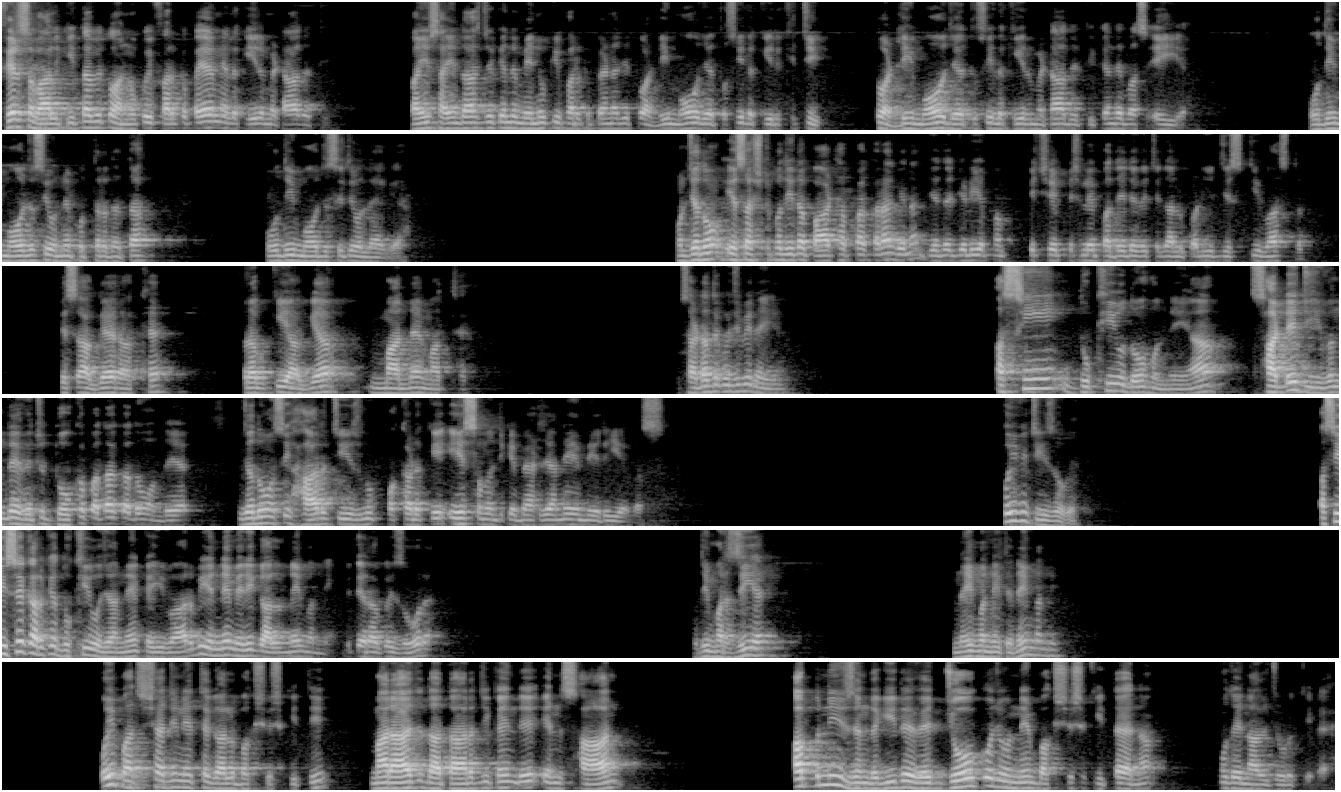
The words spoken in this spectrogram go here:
ਫਿਰ ਸਵਾਲ ਕੀਤਾ ਵੀ ਤੁਹਾਨੂੰ ਕੋਈ ਫ਼ਰਕ ਪਿਆ? ਮੈਂ ਲਕੀਰ ਮਿਟਾ ਦਿੱਤੀ। ਭਾਈ ਸਾਈਂ ਦਾਸ ਜੀ ਕਹਿੰਦੇ, ਮੈਨੂੰ ਕੀ ਫ਼ਰਕ ਪੈਣਾ ਜੇ ਤੁਹਾਡੀ ਮੌਜ ਹੈ? ਤੁਸੀਂ ਲਕੀਰ ਖਿੱਚੀ। ਤੁਹਾਡੀ ਮੌਜ ਹੈ, ਤੁਸੀਂ ਲਕੀਰ ਮਿਟਾ ਦਿੱਤੀ। ਕਹਿੰਦੇ, ਬਸ ਇਹੀ ਹੈ। ਉਹਦੀ ਮੌਜ ਸੀ, ਉਹਨੇ ਪੁੱਤਰ ਦਿੱਤਾ। ਉਹਦੀ ਮੌਜ ਸੀ ਤੇ ਉਹ ਲੈ ਗਿਆ। ਹੁਣ ਜਦੋਂ ਇਸ ਅਸ਼ਟਪਦੀ ਦਾ ਪਾਠ ਆਪਾਂ ਕਰਾਂਗੇ ਨਾ, ਜਿਹਦੇ ਜਿਹੜੀ ਆਪਾਂ ਪਿਛੇ ਪਿਛਲੇ ਪਦੇ ਦੇ ਵਿੱਚ ਗੱਲ ਪੜ੍ਹੀ ਜਿਸ ਕੀ ਵਸਤ ਇਸ ਆਗਿਆ ਰੱਖੈ ਪ੍ਰਭ ਕੀ ਆਗਿਆ, ਮਾਨੈ ਮਤ ਹੈ। ਸਾਡਾ ਤਾਂ ਕੁਝ ਵੀ ਨਹੀਂ ਹੈ। ਅਸੀਂ ਦੁਖੀ ਉਦੋਂ ਹੁੰਨੇ ਆ ਸਾਡੇ ਜੀਵਨ ਦੇ ਵਿੱਚ ਦੁੱਖ ਪਤਾ ਕਦੋਂ ਹੁੰਦੇ ਆ? ਜਦੋਂ ਅਸੀਂ ਹਰ ਚੀਜ਼ ਨੂੰ ਪਕੜ ਕੇ, ਇਹ ਸਮਝ ਕੇ ਬੈਠ ਜਾਂਦੇ ਇਹ ਮੇਰੀ ਹੈ ਬਸ। ਕੋਈ ਵੀ ਚੀਜ਼ ਹੋਵੇ। ਅਸੀਂ ਇਸੇ ਕਰਕੇ ਦੁਖੀ ਹੋ ਜਾਂਦੇ ਹਾਂ ਕਈ ਵਾਰ ਵੀ ਇਹਨੇ ਮੇਰੀ ਗੱਲ ਨਹੀਂ ਮੰਨੀ ਵੀ ਤੇਰਾ ਕੋਈ ਜ਼ੋਰ ਹੈ। ਉਹਦੀ ਮਰਜ਼ੀ ਹੈ। ਨਹੀਂ ਮੰਨੀ ਤੇ ਨਹੀਂ ਮੰਨੀ। ਕੋਈ ਪਾਤਸ਼ਾਹ ਜੀ ਨੇ ਇੱਥੇ ਗੱਲ ਬਖਸ਼ਿਸ਼ ਕੀਤੀ। ਮਹਾਰਾਜ ਦਾਤਾਰ ਜੀ ਕਹਿੰਦੇ, ਇਨਸਾਨ ਆਪਣੀ ਜ਼ਿੰਦਗੀ ਦੇ ਵਿੱਚ ਜੋ ਕੁਝ ਉਹਨੇ ਬਖਸ਼ਿਸ਼ ਕੀਤਾ ਹੈ ਨਾ, ਉਹਦੇ ਨਾਲ ਜੁੜ ਕੇ ਰਹਿ।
